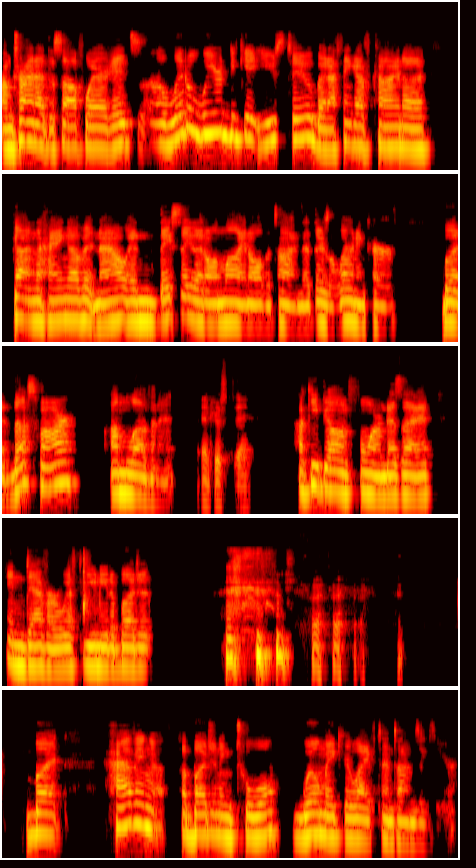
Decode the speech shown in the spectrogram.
I'm trying out the software. It's a little weird to get used to, but I think I've kind of gotten the hang of it now. And they say that online all the time that there's a learning curve. But thus far, I'm loving it. Interesting. I'll keep y'all informed as I endeavor with You Need a Budget. but having a budgeting tool will make your life 10 times easier.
